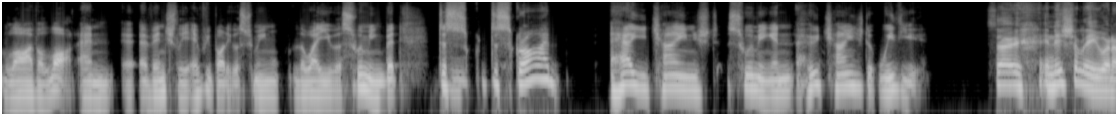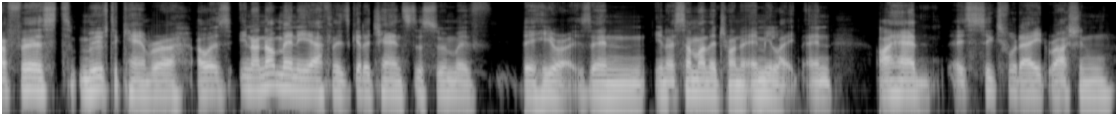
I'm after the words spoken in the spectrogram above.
live a lot, and eventually everybody was swimming the way you were swimming. But des- mm. describe how you changed swimming and who changed it with you. So initially, when I first moved to Canberra, I was, you know, not many athletes get a chance to swim with their heroes, and you know, someone they're trying to emulate. And I had a six foot eight Russian,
